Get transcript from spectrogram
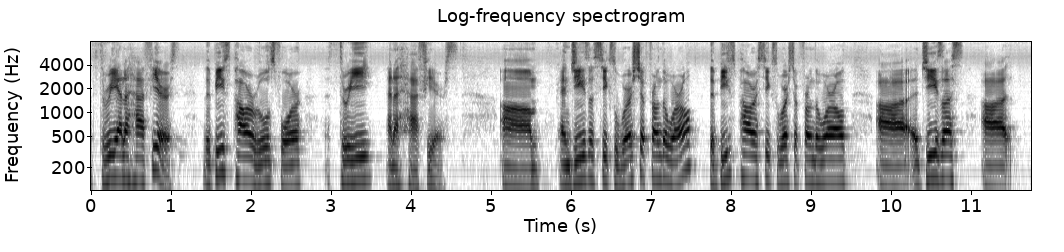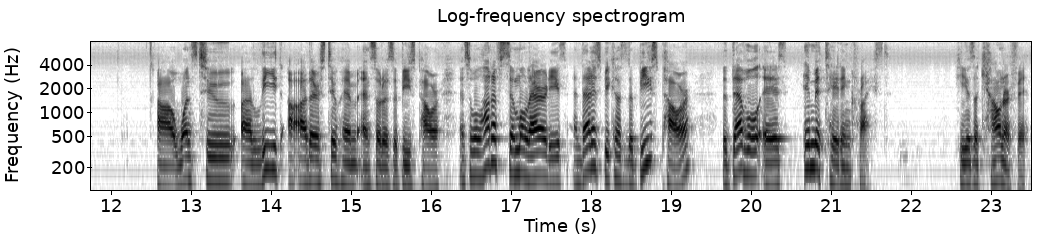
Three and a half years. The beast power rules for three and a half years. Um, and Jesus seeks worship from the world. The beast power seeks worship from the world. Uh, Jesus uh, uh, wants to uh, lead others to him, and so does the beast power. And so, a lot of similarities, and that is because the beast power, the devil, is imitating Christ. He is a counterfeit.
